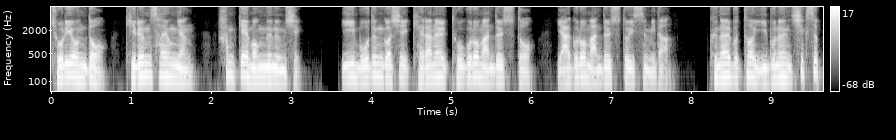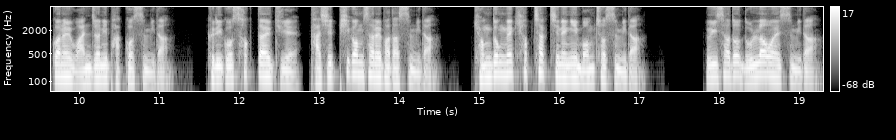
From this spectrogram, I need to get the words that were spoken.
조리 온도, 기름 사용량, 함께 먹는 음식. 이 모든 것이 계란을 도구로 만들 수도, 약으로 만들 수도 있습니다. 그날부터 이분은 식습관을 완전히 바꿨습니다. 그리고 석 달 뒤에 다시 피검사를 받았습니다. 경동맥 협착 진행이 멈췄습니다. 의사도 놀라워했습니다.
